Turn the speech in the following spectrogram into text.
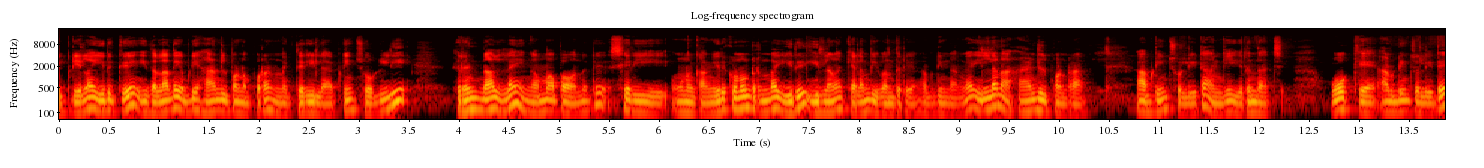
இப்படிலாம் இருக்குது இதெல்லாம் தான் எப்படி ஹேண்டில் பண்ண போகிறேன்னு எனக்கு தெரியல அப்படின்னு சொல்லி ரெண்டு நாளில் எங்கள் அம்மா அப்பா வந்துட்டு சரி உனக்கு அங்கே இருக்கணும்னு இருந்தால் இரு இல்லைனா கிளம்பி வந்துரு அப்படின்னாங்க. இல்லை நான் ஹேண்டில் பண்ணுறேன் அப்படின்னு சொல்லிட்டு அங்கேயே இருந்தாச்சு. ஓகே அப்படின்னு சொல்லிட்டு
